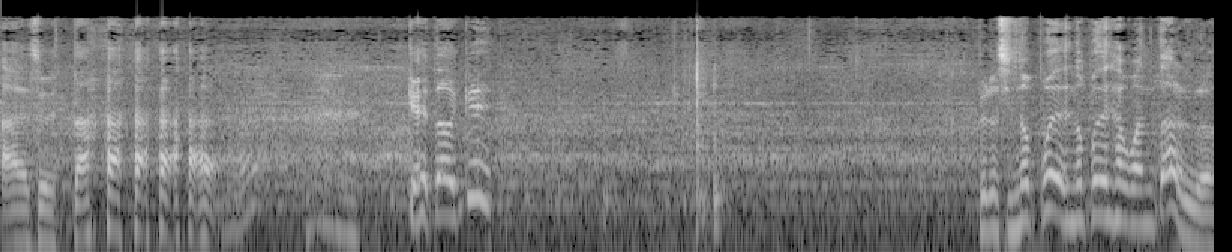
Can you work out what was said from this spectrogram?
Asustado. ¿Qué toque? Pero si no puedes, no puedes aguantarlo.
